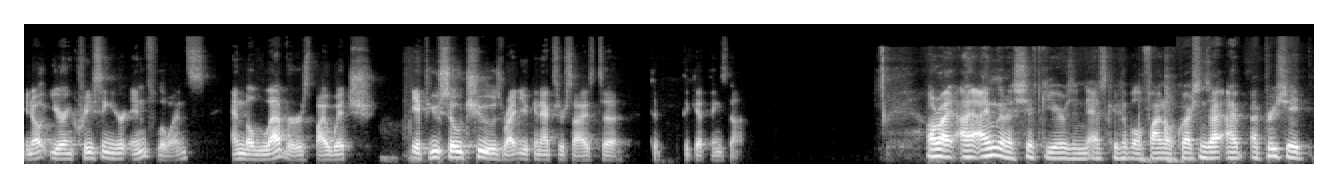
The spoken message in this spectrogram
you know, you're increasing your influence and the levers by which, if you so choose, right, you can exercise to to, to get things done. All right, I, am going to shift gears and ask a couple of final questions. I, I appreciate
